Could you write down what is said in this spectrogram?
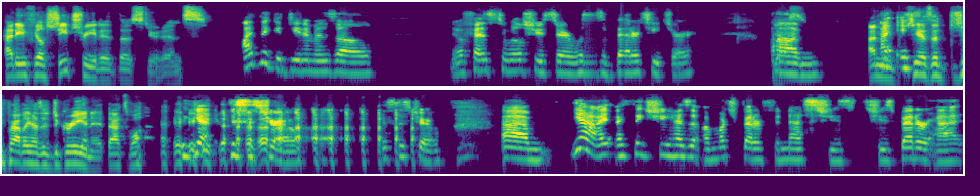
How do you feel she treated those students? i think idina menzel no offense to will schuester was a better teacher Yes. um I mean, it's- she has a she probably has a degree in it. That's why. Yeah, this is true. this is true. Um, yeah, I, I think she has a, a much better finesse. She's she's better at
